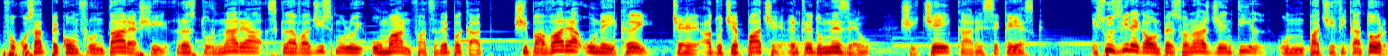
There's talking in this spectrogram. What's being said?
focusat pe confruntarea și răsturnarea sclavagismului uman față de păcat și pavarea unei căi ce aduce pace între Dumnezeu și cei care se căiesc. Isus vine ca un personaj gentil, un pacificator,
